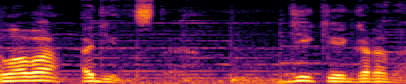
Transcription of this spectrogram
Глава 11. Дикие города.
